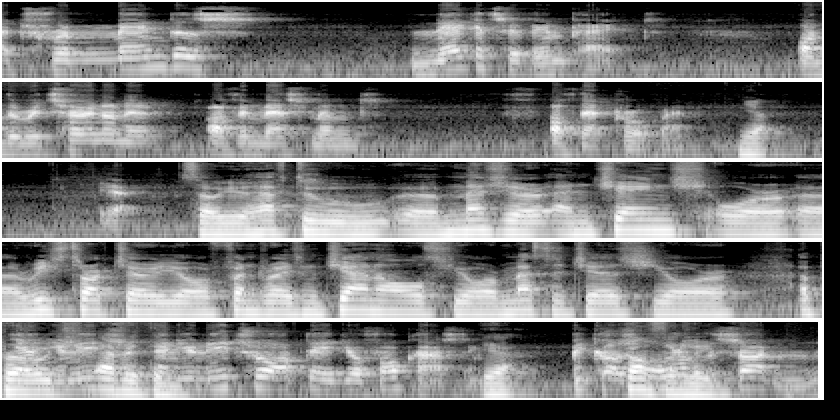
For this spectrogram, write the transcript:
a tremendous negative impact on the return on it, of investment of that program. Yeah. Yeah. So you have to uh, measure and change or uh, restructure your fundraising channels, your messages, your approach, Yeah, you everything. To, and you need to update your forecasting. yeah. Because all of a sudden,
